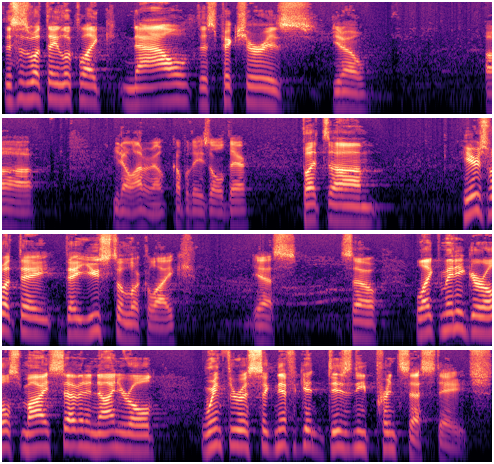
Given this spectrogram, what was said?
This is what they look like now. This picture is, you know, uh, you know, I don't know, a couple days old there. But um, here's what they, they used to look like. Yes. So, like many girls, my seven and nine year old went through a significant Disney princess stage.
